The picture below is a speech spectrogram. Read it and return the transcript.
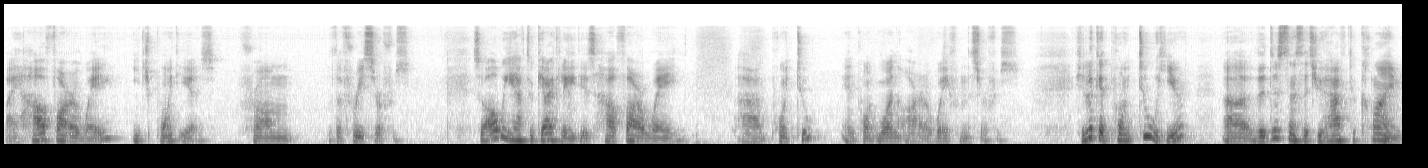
by how far away each point is from the free surface. So all we have to calculate is how far away uh, point 2 and point 1 are away from the surface. If you look at point 2 here, uh, the distance that you have to climb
